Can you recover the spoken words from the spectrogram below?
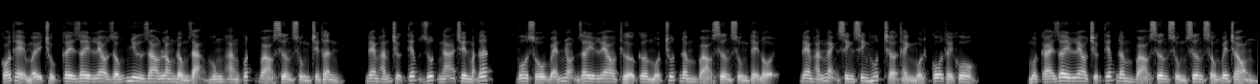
Có thể mấy chục cây dây leo giống như dao long đồng dạng hung hăng quất vào xương sùng trên thân, đem hắn trực tiếp rút ngã trên mặt đất, vô số bén nhọn dây leo thừa cơ một chút đâm vào xương sùng thể nội, đem hắn ngạnh sinh sinh hút trở thành một cỗ thây khô. Một cái dây leo trực tiếp đâm vào xương sùng xương sống bên trong,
